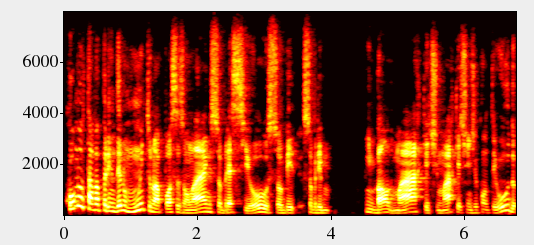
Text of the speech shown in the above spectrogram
como eu estava aprendendo muito no Apostas Online sobre SEO, sobre, sobre inbound marketing, marketing de conteúdo,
